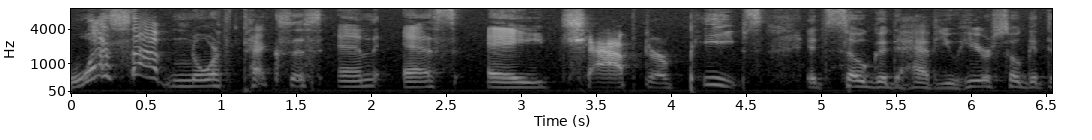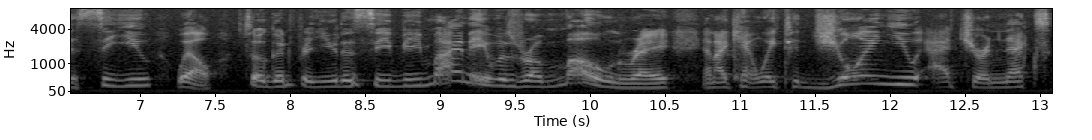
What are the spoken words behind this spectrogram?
What's up, North Texas NSA chapter peeps? It's so good to have you here. So good to see you. Well, so good for you to see me. My name is Ramon Ray, and I can't wait to join you at your next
